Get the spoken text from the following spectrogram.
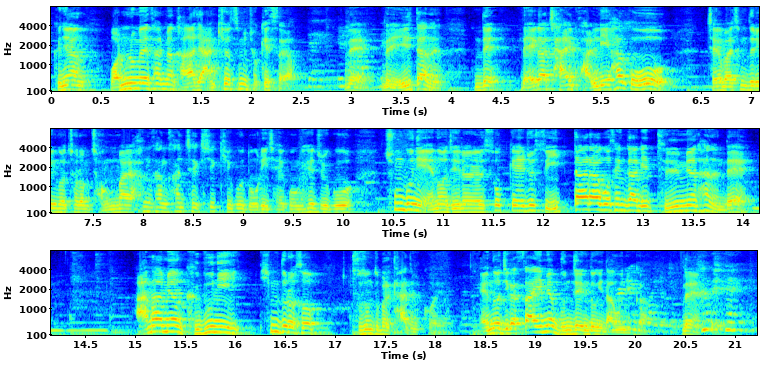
그냥 원룸에 살면 강아지 안 키웠으면 좋겠어요. 네. 네, 일단, 네, 일단은. 근데 내가 잘 관리하고 제가 말씀드린 것처럼 정말 항상 산책시키고 놀이 제공해주고 충분히 에너지를 쏟게 해줄 수 있다라고 생각이 들면 하는데 안 하면 그분이 힘들어서 두 손 두 발 다 들 거예요. 에너지가 쌓이면 문제 행동이 나오니까. 막 네.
